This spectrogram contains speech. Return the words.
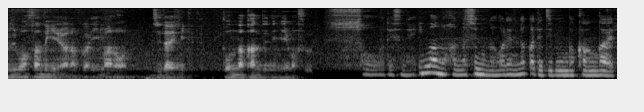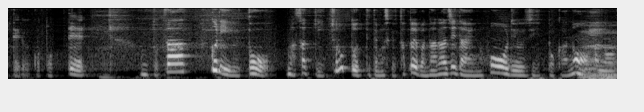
藤本さん的にはなんか今の時代見ててどんな感じに見えます？そうですね。今の話の流れの中で自分が考えてることって、うん、とざっくり言うと、まあ、さっきちょろっと言ってますけど例えば奈良時代の法隆寺とかの,、うん。あの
